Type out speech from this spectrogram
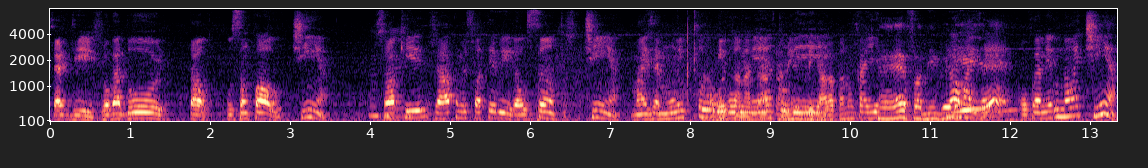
certo? De jogador, tal. O São Paulo tinha, Uhum. só que já começou a ter briga. O Santos tinha, mas é muito oito anos atrás, o envolvimento Flamengo de... brigava pra não cair. É, o Flamengo. Não, ele- mas é, o Flamengo não é tinha,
